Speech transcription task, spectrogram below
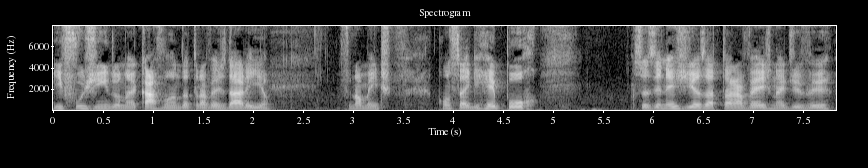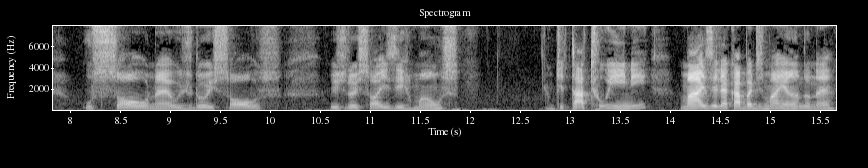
e fugindo, né, cavando através da areia. Finalmente consegue repor suas energias através, né, de ver o sol, né, os dois sols, os dois sóis irmãos de Tatooine, mas ele acaba desmaiando, né,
